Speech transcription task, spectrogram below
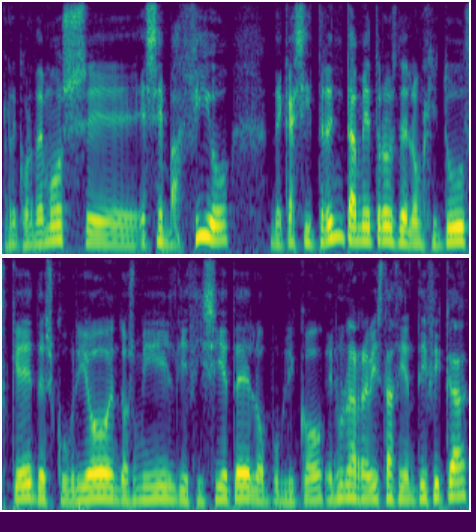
Recordemos eh, ese vacío de casi 30 metros de longitud que descubrió en 2017, lo publicó en una revista científica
